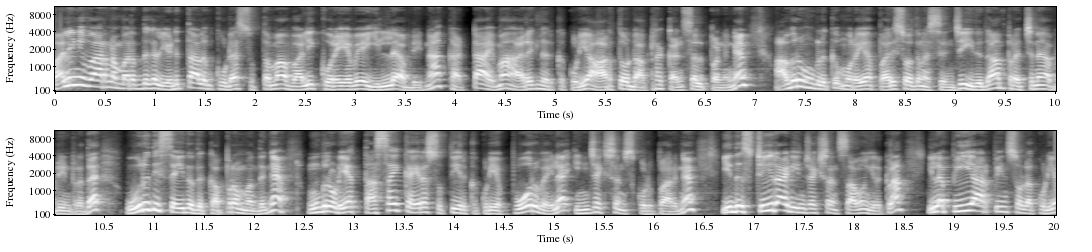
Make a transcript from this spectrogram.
வலி நிவாரண மருந்துகள் எடுத்தாலும் கூட சுத்தமாக வலி குறையவே இல்லை அப்படின்னா கட்டாயமாக அருகில் இருக்கக்கூடிய ஆர்த்தோ டாக்டரை கன்சல்ட் பண்ணுங்க. அவர் உங்களுக்கு முறையாக பரிசோதனை செஞ்சு இதுதான் பிரச்சனை அப்படின்றத உறுதி செய்ததுக்கு அப்புறம் வந்துங்க உங்களுடைய தசை கயிறை சுற்றி இருக்கக்கூடிய போர்வையில் இன்ஜெக்ஷன்ஸ் கொடுப்பாருங்க. இது ஸ்டீராய்டு இன்ஜெக்ஷன்ஸாகவும் இருக்கலாம். இல்லை பிஆர்பின்னு சொல்லக்கூடிய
